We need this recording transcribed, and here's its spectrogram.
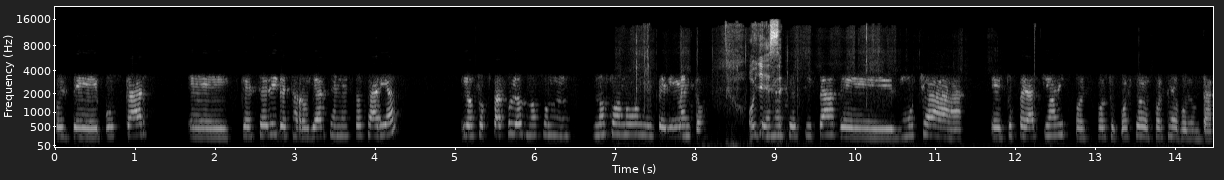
pues de buscar eh, crecer y desarrollarse en estas áreas, los obstáculos no son no son un impedimento. Oye, se necesita de mucha eh, superación y pues por supuesto de fuerza de voluntad.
